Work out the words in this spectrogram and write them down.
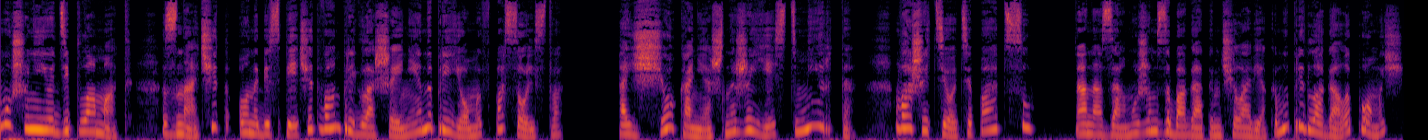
Муж у нее дипломат, значит, он обеспечит вам приглашение на приемы в посольство. А еще, конечно же, есть Мирта, ваша тетя по отцу. Она замужем за богатым человеком и предлагала помощь.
